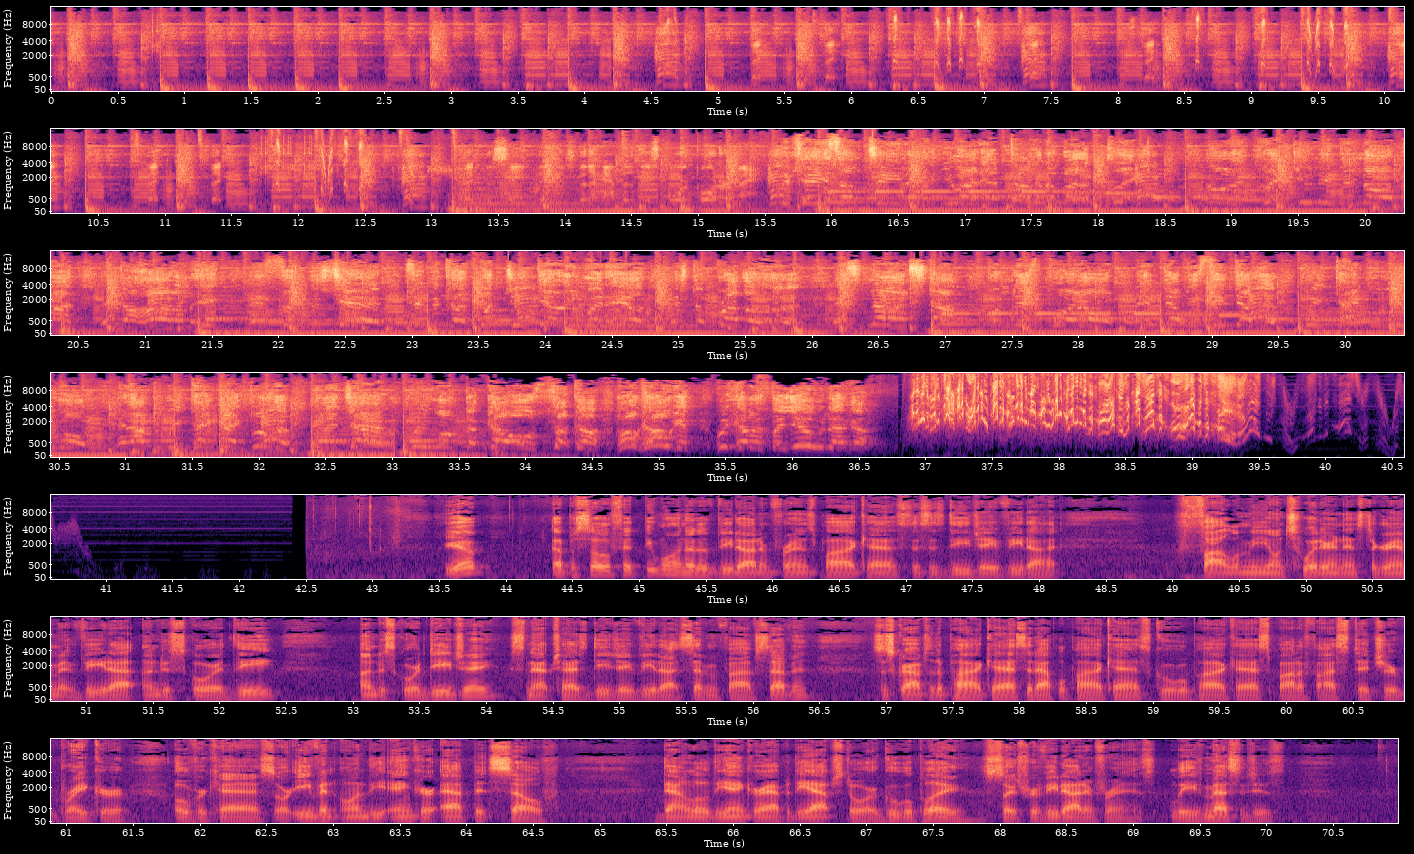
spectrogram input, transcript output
the Yep. Episode 51 of the V Dot and Friends podcast. This is DJ V Dot. Follow me on Twitter and Instagram at V Dot underscore the underscore DJ. Snapchat's DJ V Dot 757. Subscribe to the podcast at Apple Podcasts, Google Podcasts, Spotify, Stitcher, Breaker, Overcast, or even on the Anchor app itself. Download the Anchor app at the App Store, Google Play. Search for V Dot and Friends. Leave messages.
